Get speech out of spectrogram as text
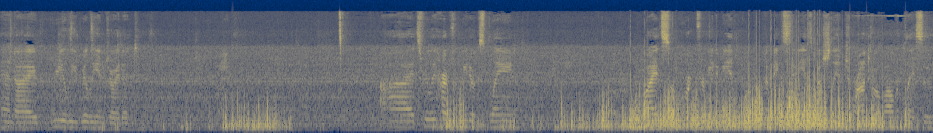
And I really, really enjoyed it. It's really hard for me to explain why it's so important for me to be in a big city, especially in Toronto of all the places.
